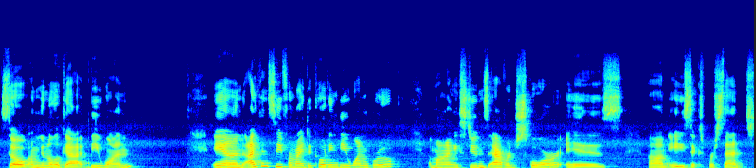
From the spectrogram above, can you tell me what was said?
So I'm going to look at B1. And I can see for my Decoding B1 group, my students' average score is um, 86%.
